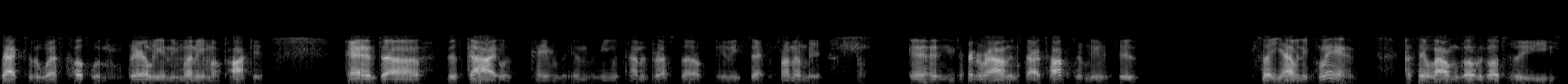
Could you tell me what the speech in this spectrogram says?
back to the West Coast with barely any money in my pocket. And uh this guy was came and he was kind of dressed up and he sat in front of me and he turned around and started talking to me and said, "So you have any plans?" I said, "Well, I'm going to go to the east,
